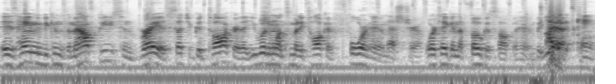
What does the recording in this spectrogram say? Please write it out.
is Heyman becomes the mouthpiece, and Bray is such a good talker that you wouldn't want somebody talking for him. That's true. Or taking the focus off of him. But yeah, I think it's Kane.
